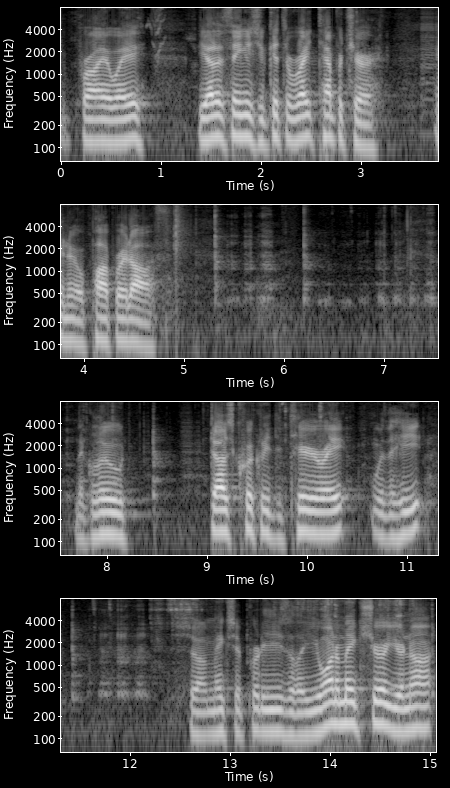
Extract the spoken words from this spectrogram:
You pry away. The other thing is you get the right temperature, and it'll pop right off. The glue does quickly deteriorate with the heat, so it makes it pretty easily. You want to make sure you're not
